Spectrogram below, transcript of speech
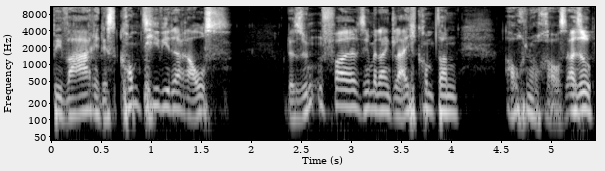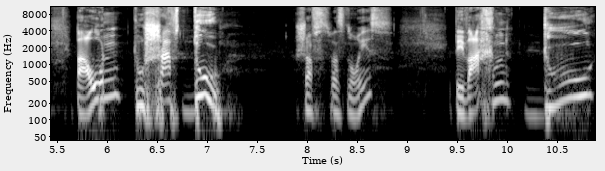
bewahre. Das kommt hier wieder raus. Und der Sündenfall, sehen wir dann gleich, kommt dann auch noch raus. Also bauen, du schaffst, du schaffst was Neues. Bewachen, du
